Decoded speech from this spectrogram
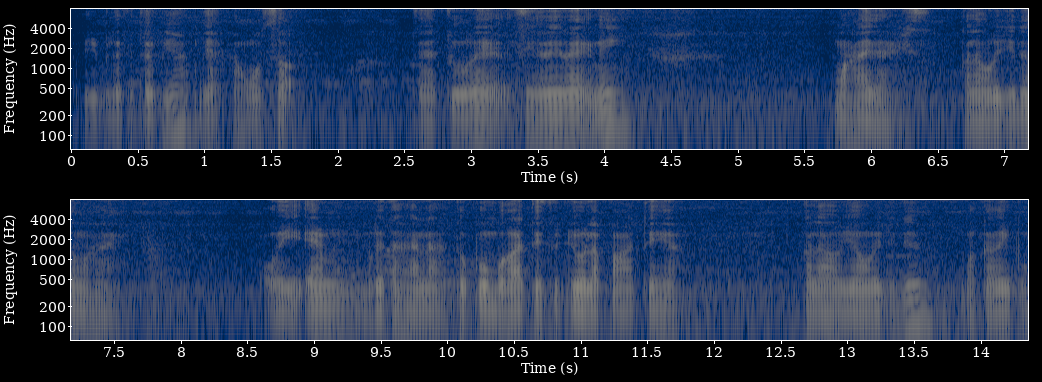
Tapi bila kita biar dia akan rosak. Satu rack single rack ni mahal guys. Kalau original mahal. OEM boleh tahan lah. Tu pun beratus tujuh lapan ratus lah kalau yang original makan ribu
